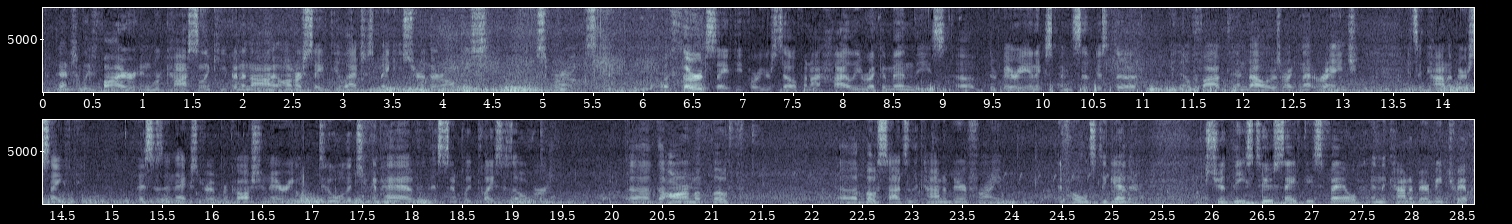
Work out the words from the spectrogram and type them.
potentially fire, and we're constantly keeping an eye on our safety latches, making sure they're on these springs. A third safety for yourself, and I highly recommend these. Uh, they're very inexpensive, just uh, you know, five, ten dollars, right in that range. It's a Conibear safety. This is an extra precautionary tool that you can have that simply places over uh, the arm of both uh, both sides of the Conibear frame and holds together. Should these two safeties fail and the Conibear be tripped,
